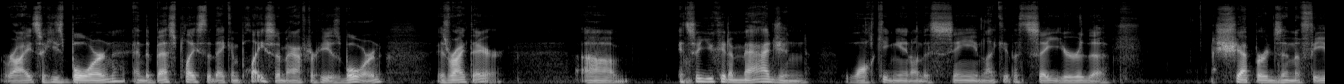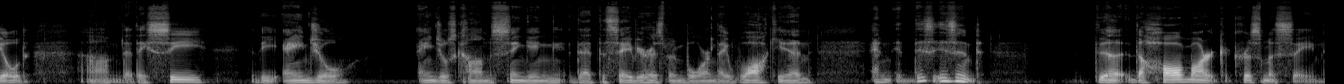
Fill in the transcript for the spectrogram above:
right? So he's born, and the best place that they can place him after he is born is right there. Um, and so you can imagine walking in on the scene, like let's say you're the shepherds in the field, um, that they see the angel angels come singing that the Savior has been born. They walk in, and this isn't the the hallmark Christmas scene.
